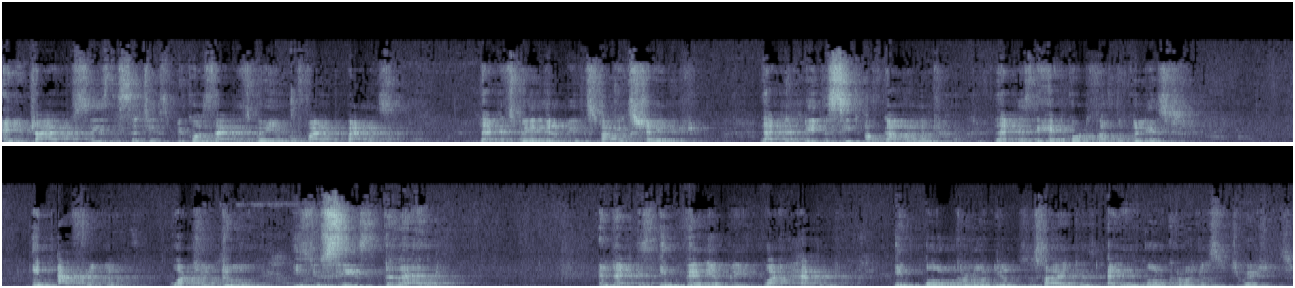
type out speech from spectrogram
And you try to seize the cities because that is where you will find the banks, that is where there will be the stock exchange, that will be the seat of government, that is the headquarters of the police. In Africa, what you do is you seize the land. And that is invariably what happened in all colonial societies and in all colonial situations.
